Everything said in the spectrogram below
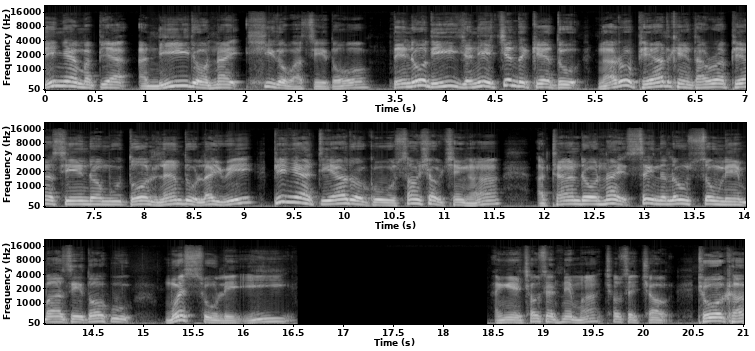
နိညာမပြတ်အနီးတော်၌ရှိတော်ပါစေသော သင်တို့သည်ယနေ့ကျင့်တဲ့ကဲ့သို့ငါတို့ဘုရားသခင်သာရဘုရားစီရင်တော်မူသောလမ်းသို့လိုက်၍ပညာတရားတော်ကိုစောင့်ရှောက်ခြင်းဟံအထံတော်၌စိတ်နှလုံးစုံလင်ပါစေသောဟုမွဲ့ဆိုလေ၏အငယ်62မှ66ထိုအခါ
